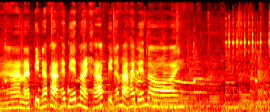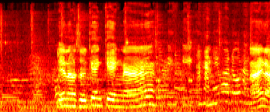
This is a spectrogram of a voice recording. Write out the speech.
อ่าไหนปิดหน้าผากให้เบสหน่อยครับ ปิดหน้าผากให้เบสหน่อย เรียนหนังสือเก่งๆนะเก่งๆอาหารให้พ่อดูทางไหนไหน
